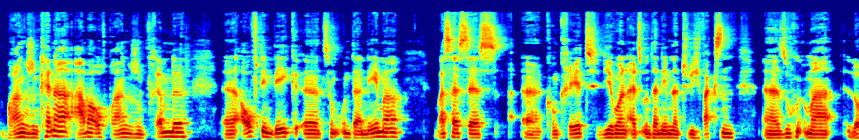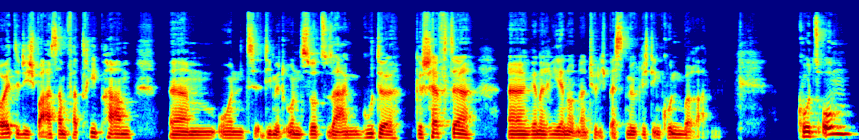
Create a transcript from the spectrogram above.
Branchenkenner, aber auch Branchenfremde äh, auf dem Weg äh, zum Unternehmer. Was heißt das äh, konkret? Wir wollen als Unternehmen natürlich wachsen, äh, suchen immer Leute, die Spaß am Vertrieb haben ähm, und die mit uns sozusagen gute Geschäfte äh, generieren und natürlich bestmöglich den Kunden beraten. Kurzum,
